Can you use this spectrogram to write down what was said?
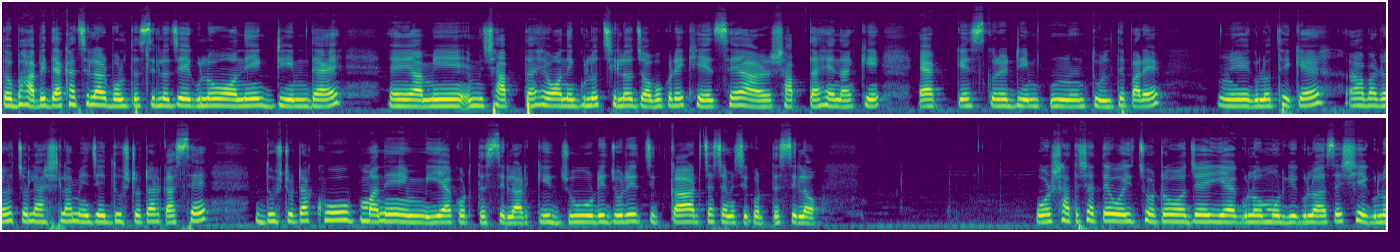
তো ভাবি দেখাচ্ছিল আর বলতেছিল যে এগুলো অনেক ডিম দেয়। আমি সপ্তাহে অনেকগুলো ছিল, জব করে খেয়েছে, আর সপ্তাহে নাকি এক কেস করে ডিম তুলতে পারে। এগুলো থেকে আবারও চলে আসলাম এই যে দুষ্টটার কাছে। দুষ্টটা খুব মানে ইয়া করতেছিল আর কি, জোরে জোরে চিৎকার চেঁচামেচি করতেছিল। ওর সাথে সাথে ওই ছোট যে ইয়াগুলো, মুরগিগুলো আছে, সেগুলো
